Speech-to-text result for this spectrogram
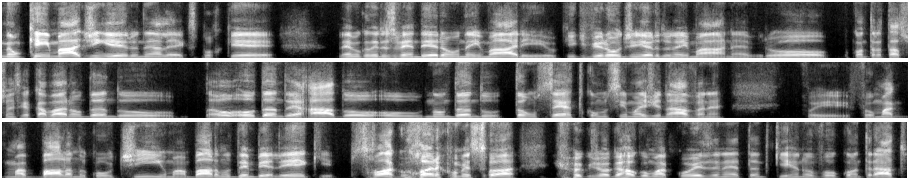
não queimar dinheiro, né, Alex? Porque lembra quando eles venderam o Neymar e o que, que virou o dinheiro do Neymar, né? Virou contratações que acabaram dando ou, ou dando errado ou, ou não dando tão certo como se imaginava, né? Foi, foi uma, uma bala no Coutinho, uma bala no Dembélé, que só agora começou a jogar alguma coisa, né? Tanto que renovou o contrato.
